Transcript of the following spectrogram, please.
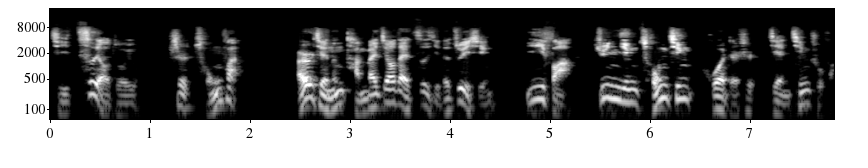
起次要作用，是从犯，而且能坦白交代自己的罪行，依法均应从轻或者是减轻处罚。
